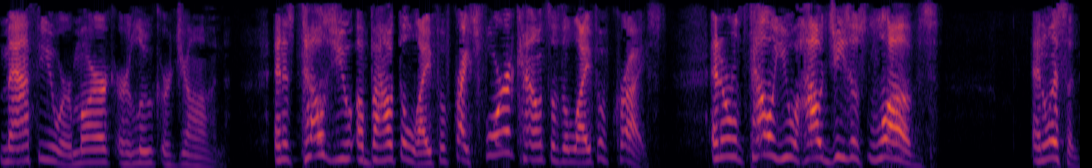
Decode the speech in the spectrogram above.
Matthew or Mark or Luke or John. And it tells you about the life of Christ. Four accounts of the life of Christ. And it will tell you how Jesus loves. And listen,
